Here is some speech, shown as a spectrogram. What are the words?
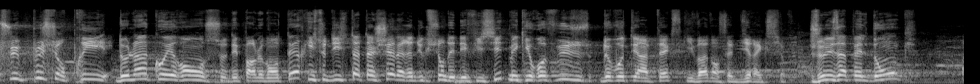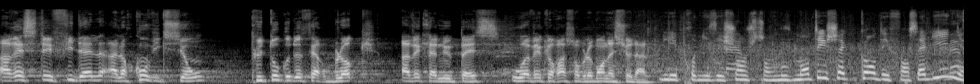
suis plus surpris de l'incohérence des parlementaires qui se disent attachés à la réduction des déficits mais qui refusent de voter un texte qui va dans cette direction. Je les appelle donc à rester fidèles à leurs convictions plutôt que de faire bloc avec la NUPES ou avec le Rassemblement national. Les premiers échanges sont mouvementés, chaque camp défend sa ligne.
